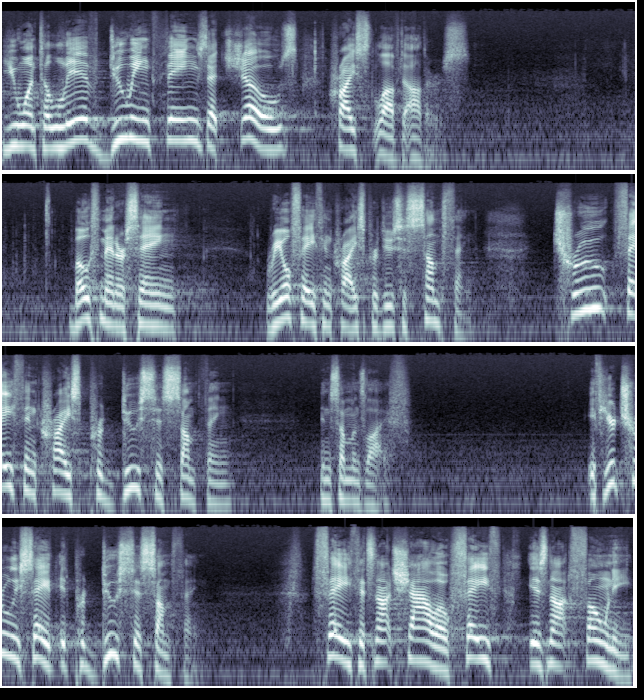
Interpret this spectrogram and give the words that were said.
you want to live doing things that shows Christ's love to others. Both men are saying, Real faith in Christ produces something. True faith in Christ produces something in someone's life. If you're truly saved, it produces something. Faith, it's not shallow. Faith is not phony.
